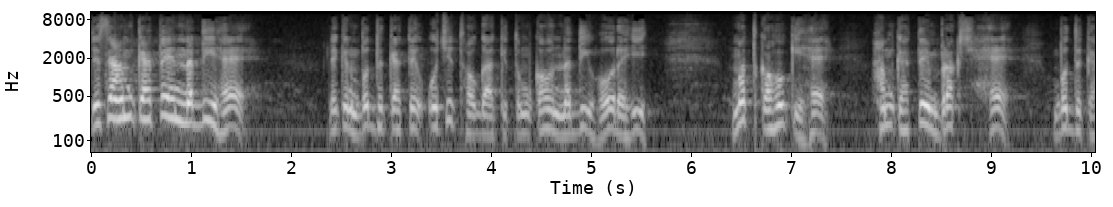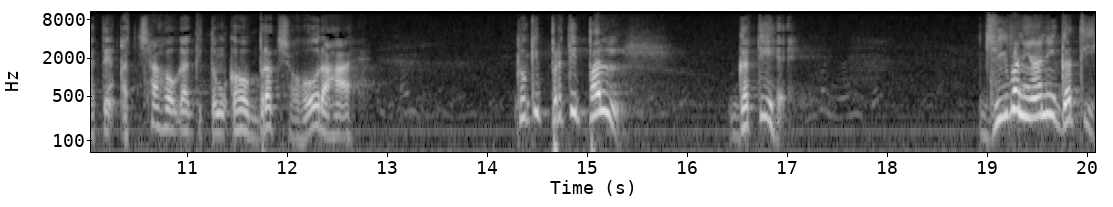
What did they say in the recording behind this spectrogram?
जैसे हम कहते हैं नदी है, लेकिन बुद्ध कहते हैं उचित होगा कि तुम कहो नदी हो रही, मत कहो कि है। हम कहते हैं वृक्ष है, बुद्ध कहते हैं अच्छा होगा कि तुम कहो वृक्ष हो रहा है। क्योंकि प्रतिपल गति है। जीवन यानी गति।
